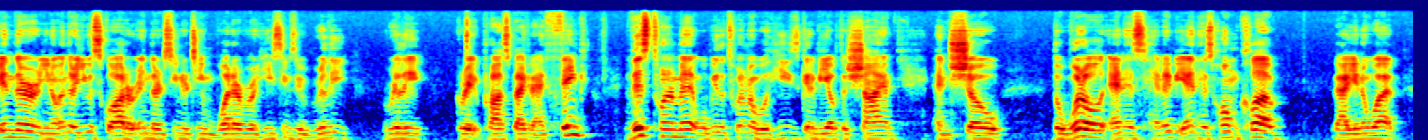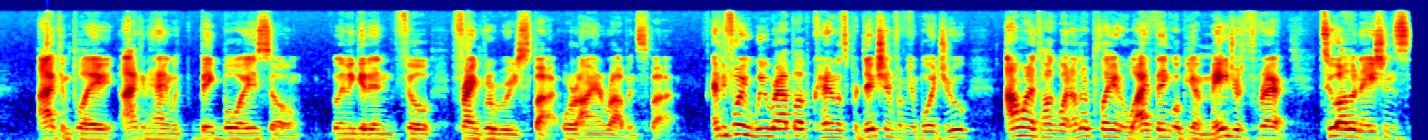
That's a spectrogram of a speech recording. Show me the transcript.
in their you know in their youth squad or in their senior team, whatever. He seems to be really really great prospect, and I think this tournament will be the tournament where he's going to be able to shine and show the world and his maybe and his home club that you know what I can play, I can hang with big boys, so let me get in, fill Franck Ribery's spot or Arjen Robben's spot. And before we wrap up Canada's prediction from your boy Drew, I want to talk about another player who I think will be a major threat to other nations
